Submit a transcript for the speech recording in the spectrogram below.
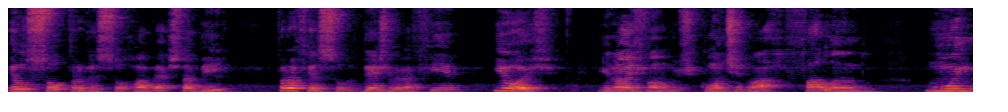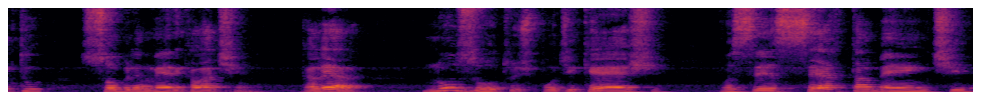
Eu sou o professor Roberto Stabile, professor de Geografia, e hoje e nós vamos continuar falando muito sobre a América Latina. Galera, nos outros podcasts, você certamente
